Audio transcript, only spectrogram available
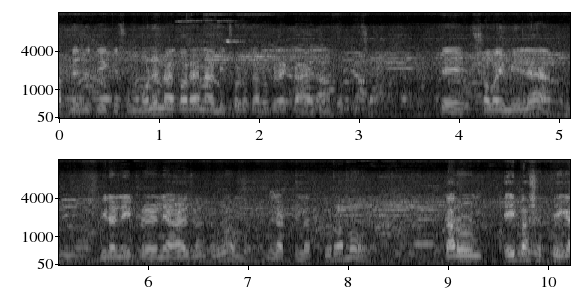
আপনি যদি কিছু মনে না করেন, আমি ছোটোখাটো করে একটা আয়োজন করতে চাই। তো সবাই মিলে বিরিয়ানি টিরানি আয়োজন করলাম মিলাদ টিলাদ করামো কারণ এই বাসার থেকে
